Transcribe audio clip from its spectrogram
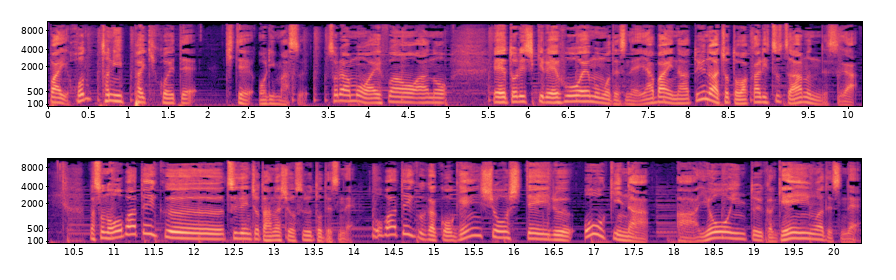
ぱい、本当にいっぱい聞こえてきております。それはもう F1 をあの、えー、取り仕切る FOM もですね、やばいなというのはちょっと分かりつつあるんですが、まあ、そのオーバーテイク、ついでにちょっと話をするとですね、オーバーテイクがこう減少している大きなあ要因というか原因はですね、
